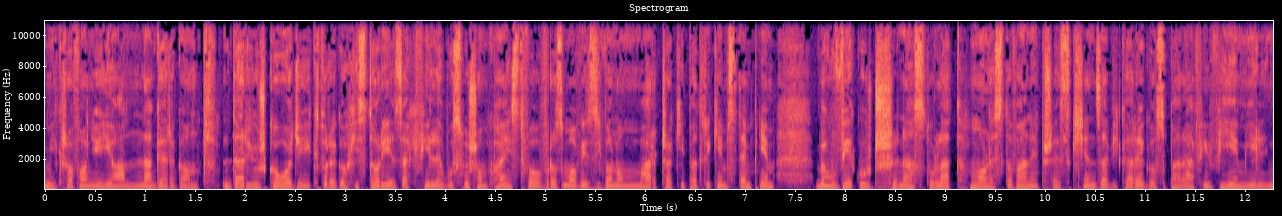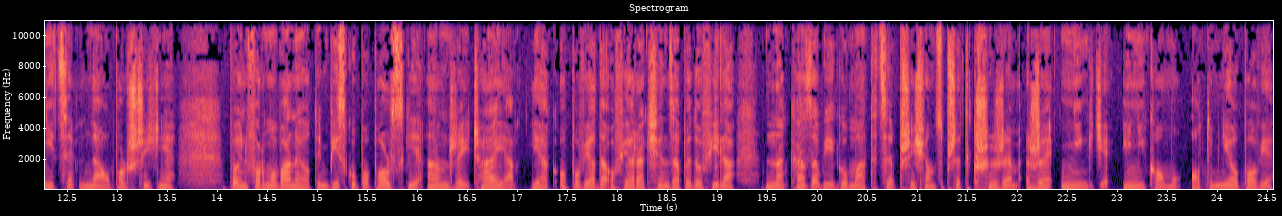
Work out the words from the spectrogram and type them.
Przy mikrofonie Joanna Gergont. Dariusz Kołodziej, którego historię za chwilę usłyszą Państwo w rozmowie z Iwoną Marczak i Patrykiem Stępniem, był w wieku 13 lat molestowany przez księdza wikarego z parafii w Jemielnicy na Opolszczyźnie. Poinformowany o tym biskup opolski Andrzej Czaja, jak opowiada ofiara księdza pedofila, nakazał jego matce przysiąc przed krzyżem, że nigdzie i nikomu o tym nie opowie.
